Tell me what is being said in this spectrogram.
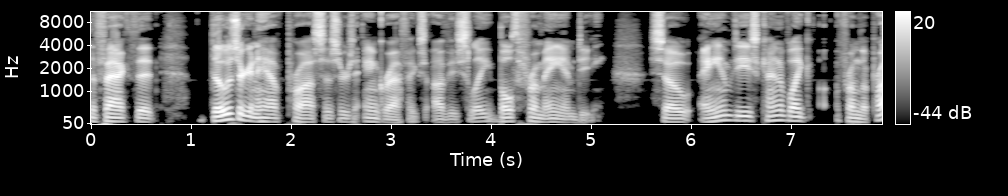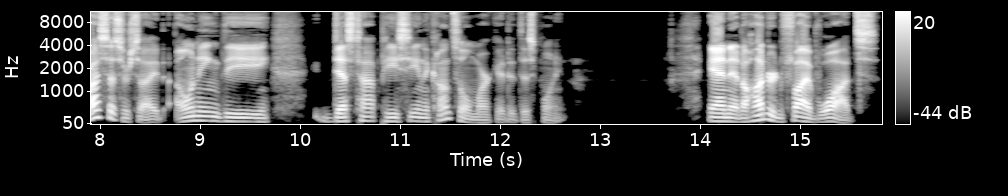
The fact that those are going to have processors and graphics, obviously, both from AMD. So AMD is kind of like, from the processor side, owning the desktop PC and the console market at this point. And at 105 watts,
